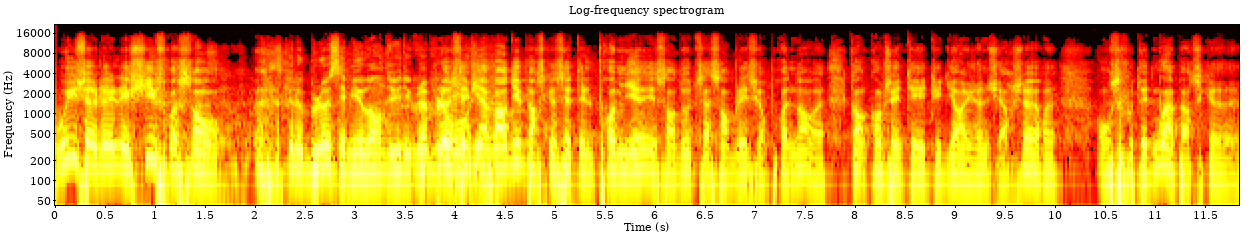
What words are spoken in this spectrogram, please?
oui, les chiffres sont est-ce que le bleu s'est mieux vendu du coup Le bleu s'est bien vendu parce que c'était le premier et sans doute ça semblait surprenant. Euh, quand, quand j'étais étudiant et jeune chercheur, euh, on se foutait de moi parce que euh,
